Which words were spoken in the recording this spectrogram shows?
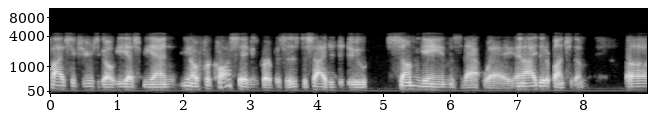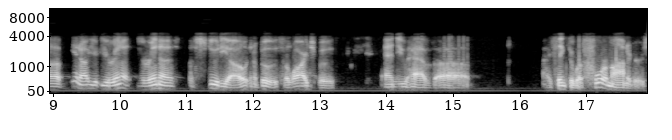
five, six years ago, ESPN, you know, for cost saving purposes, decided to do some games that way, and I did a bunch of them. Uh, you know, you, you're in a you're in a, a, studio in a booth, a large booth, and you have uh, I think there were four monitors.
